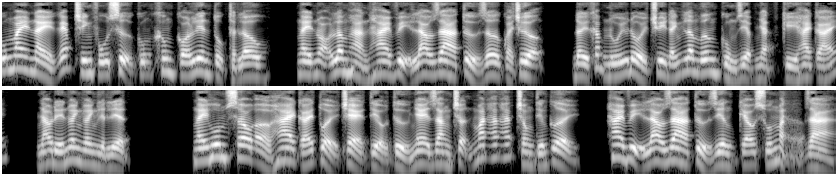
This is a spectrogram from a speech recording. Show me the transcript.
Cũng may này ghép chính phú sự cũng không có liên tục thật lâu, ngày nọ lâm hàn hai vị lao ra tử dơ quả trượng, đầy khắp núi đồi truy đánh lâm ương cùng diệp nhặt kỳ hai cái, nháo đến oanh oanh liệt liệt. Ngày hôm sau ở hai cái tuổi trẻ tiểu tử nhe răng trợn mắt hắc hắc trong tiếng cười, hai vị lao ra tử riêng kéo xuống mặt già,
